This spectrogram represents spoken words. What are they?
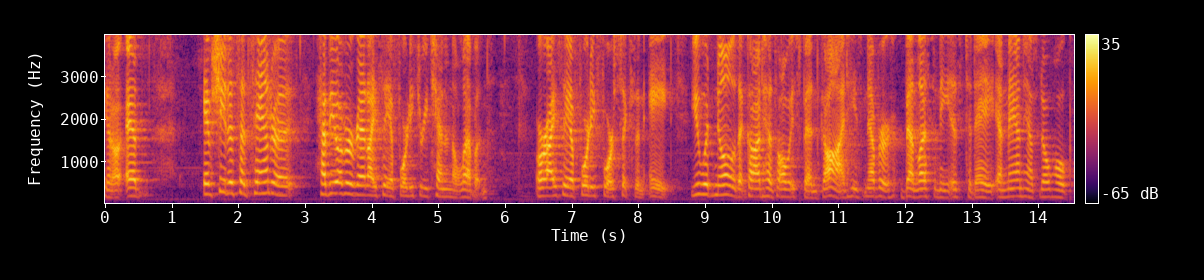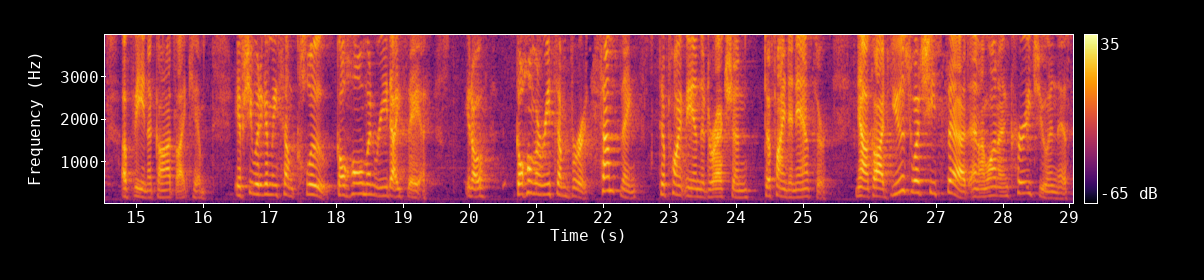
You know, and if she'd have said, Sandra, have you ever read Isaiah 43, 10 and 11? Or Isaiah 44, 6 and 8? You would know that God has always been God. He's never been less than he is today, and man has no hope of being a God like him. If she would have given me some clue, go home and read Isaiah. You know, go home and read some verse, something to point me in the direction to find an answer. Now, God used what she said, and I want to encourage you in this.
